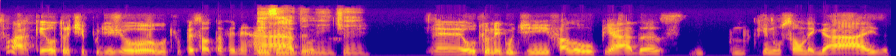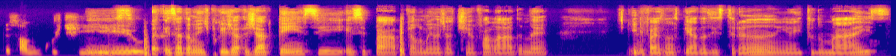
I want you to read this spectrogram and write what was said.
sei lá, que é outro tipo de jogo, que o pessoal tá vendo errado, exatamente, é. é, ou que o Nego Di falou piadas que não são legais, o pessoal não curtiu. Isso. Exatamente, porque já, já tem esse, esse papo que a Lumena já tinha falado, né? Ele faz Uhum. umas piadas estranhas e tudo mais.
